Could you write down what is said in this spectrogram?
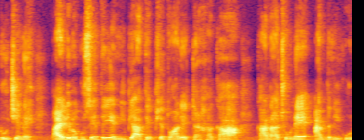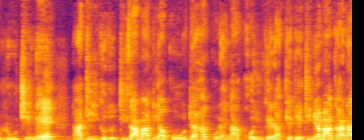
လိုချင်တယ်။ဘိုင်လီဗာပူးစင်တဲ့ရဲ့နီးပြအသစ်ဖြစ်သွားတဲ့တန်ဟာကကာနာချူနဲ့အန်တိုနီကိုလိုချင်တယ်။ဒါဒီဒီသားမနှစ်ယောက်ကိုတန်ဟာကိုတိုင်ကခေါ်ယူခဲ့တာဖြစ်တယ်။ဒီညမှာကာနာ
